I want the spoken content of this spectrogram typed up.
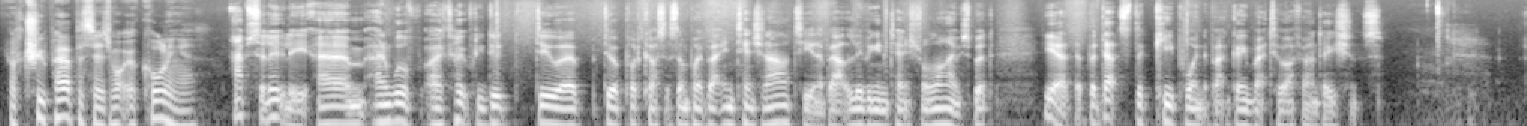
your true purpose is, and what your calling is. Absolutely, um, and we'll I hopefully do do a do a podcast at some point about intentionality and about living intentional lives. But yeah, but that's the key point about going back to our foundations.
